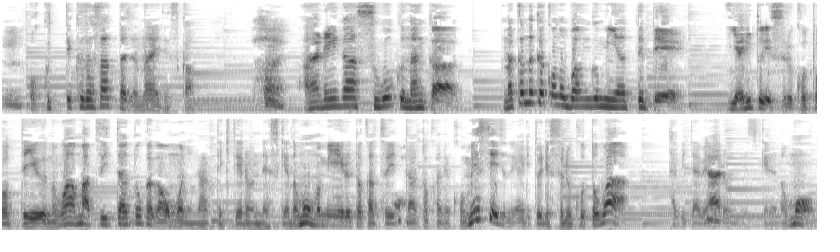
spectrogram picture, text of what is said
うん。送ってくださったじゃないですか。はい。あれがすごくなんか、なかなかこの番組やってて、やりとりすることっていうのは、まあツイッターとかが主になってきてるんですけども、まあメールとかツイッターとかでこうメッセージのやりとりすることは、たびたびあるんですけれども、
